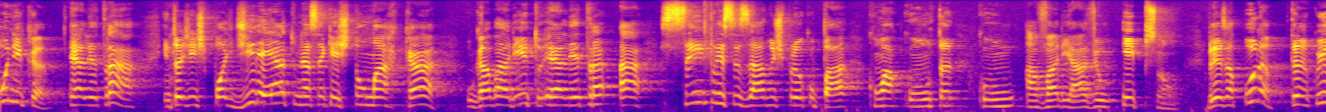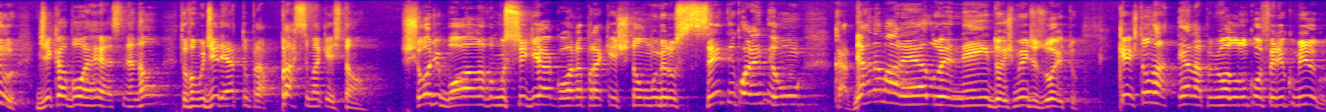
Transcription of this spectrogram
única é a letra A. Então a gente pode direto nessa questão marcar o gabarito é a letra A, sem precisar nos preocupar com a conta com a variável Y. Beleza pura? Tranquilo? Dica boa é essa, né não? Então vamos direto para a próxima questão. Show de bola! Vamos seguir agora para a questão número 141, Caderno Amarelo, Enem 2018. Questão na tela para o meu aluno conferir comigo.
